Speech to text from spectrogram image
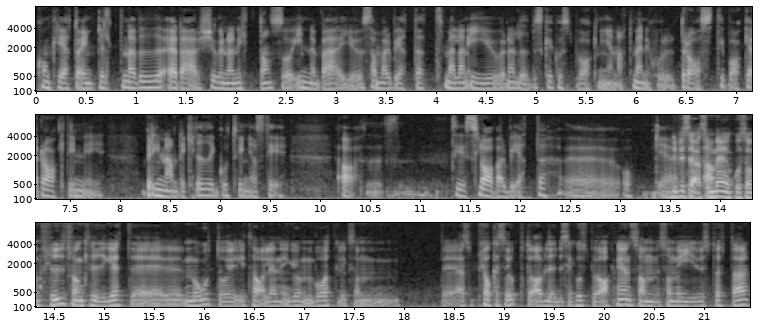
konkret och enkelt. När vi är där 2019 så innebär ju samarbetet mellan EU och den libyska kustbevakningen att människor dras tillbaka rakt in i brinnande krig och tvingas till ja, till slavarbete. Eh, och, det vill säga alltså ja. människor som flyr från kriget eh, mot Italien i gummibåt liksom, eh, alltså plockas upp av libyska kustbevakningen som, som EU stöttar.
